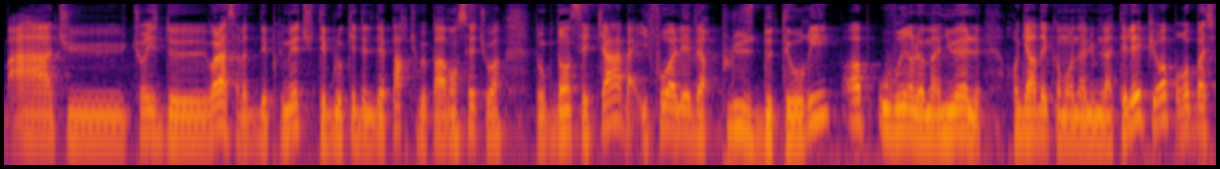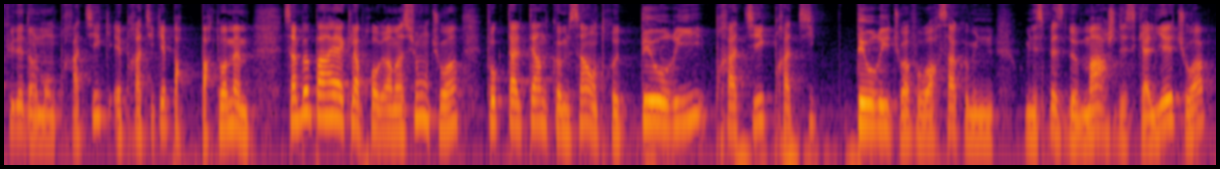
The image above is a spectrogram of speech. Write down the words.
bah tu, risques de voilà ça va te déprimer tu t'es bloqué dès le départ tu peux pas avancer tu vois. Donc dans ces cas bah, il faut aller vers plus de théorie hop ouvrir le manuel regarder comment on allume la télé puis hop rebasculer dans le monde pratique et pratiquer par, toi-même. C'est un peu pareil avec la programmation tu vois. Il faut que tu alternes comme ça entre théorie pratique pratique théorie, tu vois. faut voir ça comme une, espèce de marche d'escalier, tu vois.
